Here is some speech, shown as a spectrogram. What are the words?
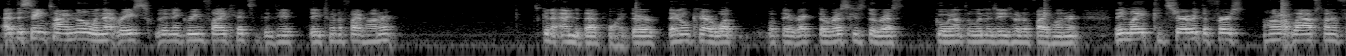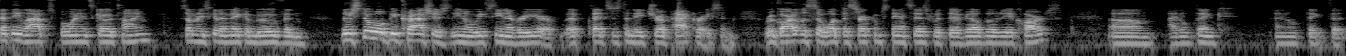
At the same time, though, when that race, when the green flag hits at the Day- Daytona 500, it's going to end at that point. They're they don't care what what they wreck. The risk is the risk. Going out to win the Daytona 500, they might conserve it the first 100 laps, 150 laps, but when it's go time, somebody's going to make a move and there still will be crashes you know we've seen every year that's just the nature of pack racing regardless of what the circumstance is with the availability of cars um, i don't think i don't think that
